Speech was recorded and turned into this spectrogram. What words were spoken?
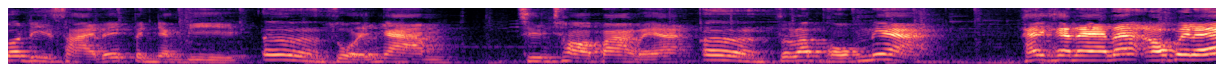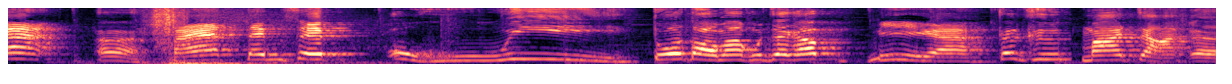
ก็ดีไซน์ได้เป็นอย่างดีเออสวยงามชื่นชอบมากเลยฮะเออสำหรับผมเนี่ยให้คะแนนนะเอาไปเลยฮะเออแปดเต็มสิบ โอ้โหยตัวต่อมาคุณใจครับมีอีกอะก็คือมาจากเอ่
